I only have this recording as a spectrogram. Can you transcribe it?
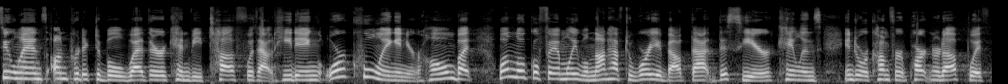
Siouxland's unpredictable weather can be tough without heating or cooling in your home, but one local family will not have to worry about that this year. Kalins Indoor Comfort partnered up with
